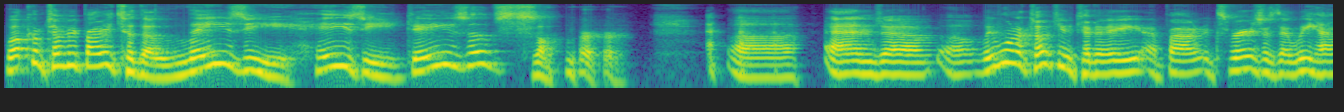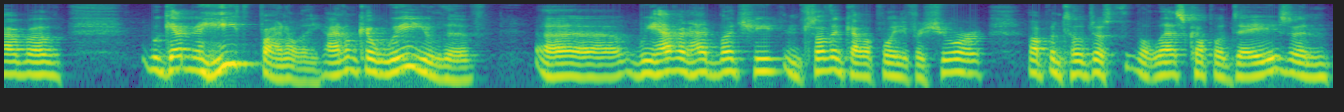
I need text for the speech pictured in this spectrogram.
Welcome to everybody to the lazy, hazy days of summer. Uh, and uh, uh, we want to talk to you today about experiences that we have of we're getting the heat finally. I don't care where you live. Uh, we haven't had much heat in Southern California for sure up until just the last couple of days. And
